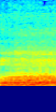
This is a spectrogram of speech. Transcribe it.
Oh.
